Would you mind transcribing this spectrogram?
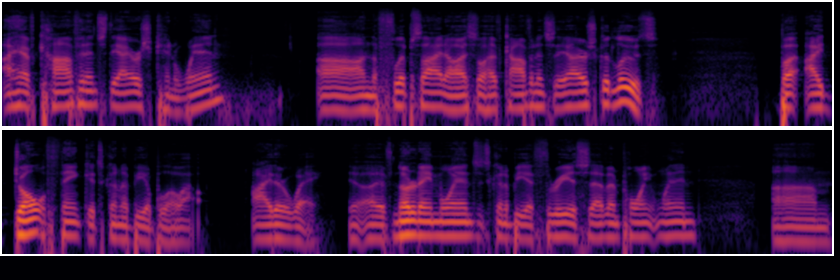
I have confidence the Irish can win. Uh, on the flip side, I still have confidence the Irish could lose. But I don't think it's going to be a blowout either way. Uh, if Notre Dame wins, it's going to be a three to seven point win. Um,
